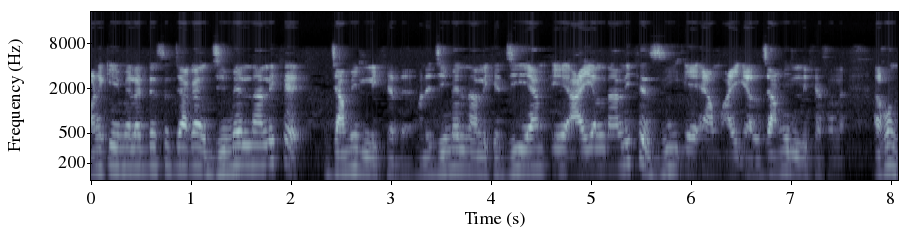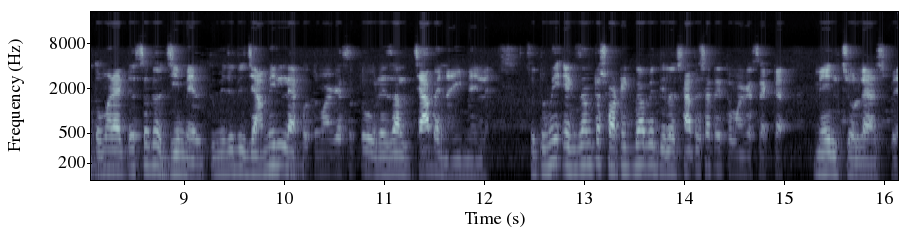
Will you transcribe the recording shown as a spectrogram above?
অনেকে ইমেল অ্যাড্রেসের জায়গায় জিমেল না লিখে জামিল লিখে দেয়। মানে জিমেল না লিখে জি এম এ আই এল না লিখে G A M I L জামিল লিখে ফেলে। এখন তোমার অ্যাড্রেসটা তো জিমেল তুমি যদি জামিল লেখো, তোমার কাছে তো রেজাল্ট যাবে না ইমেলে তো তুমি এক্সামটা সঠিকভাবে দিলে, সাথে সাথে তোমার কাছে একটা মেইল চলে আসবে।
